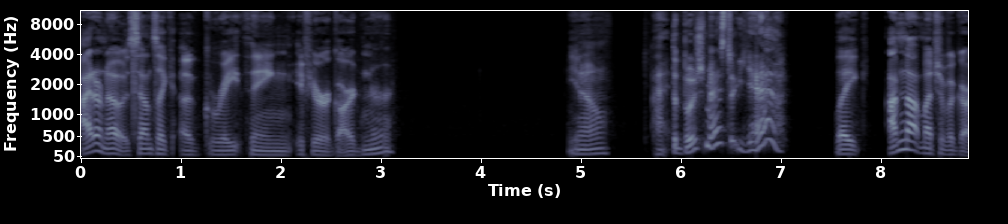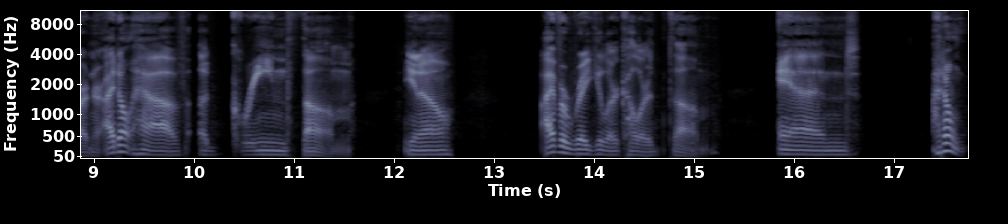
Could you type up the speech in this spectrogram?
I don't know. It sounds like a great thing if you're a gardener. You know, The Bushmaster. Yeah. like I'm not much of a gardener. I don't have a green thumb. You know, I have a regular colored thumb, and I don't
